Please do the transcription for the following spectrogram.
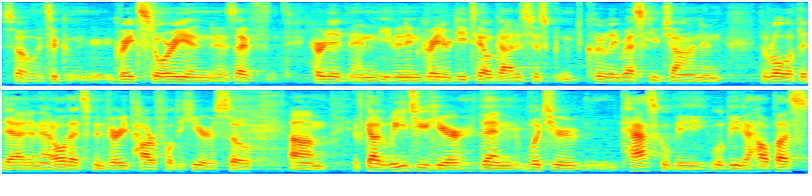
So it's a great story, and as I've heard it, and even in greater detail, God has just clearly rescued John and the role of the dad in that. All that's been very powerful to hear. So um, if God leads you here, then what your task will be will be to help us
